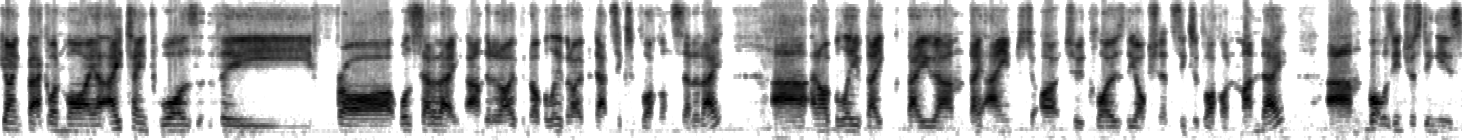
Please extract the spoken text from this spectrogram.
going back on my uh, 18th was the fra was Saturday um, that it opened. I believe it opened at six o'clock on Saturday, uh, and I believe they they um, they aimed to, uh, to close the auction at six o'clock on Monday. Um, what was interesting is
